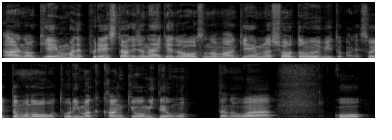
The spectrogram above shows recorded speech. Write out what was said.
あのゲームまでプレイしたわけじゃないけどそのまあゲームのショートムービーとかねそういったものを取り巻く環境を見て思ったのはこう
